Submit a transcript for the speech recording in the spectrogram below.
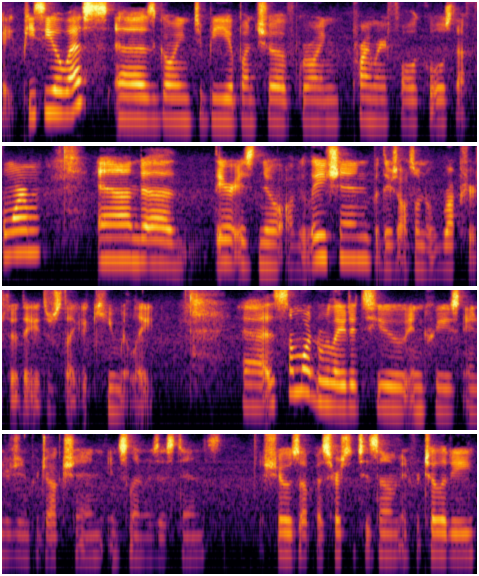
Okay, PCOS is going to be a bunch of growing primary follicles that form, and uh, there is no ovulation, but there's also no rupture, so they just like accumulate. Uh, it's somewhat related to increased androgen production, insulin resistance. It shows up as hirsutism, infertility,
